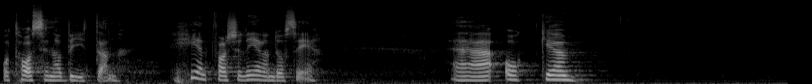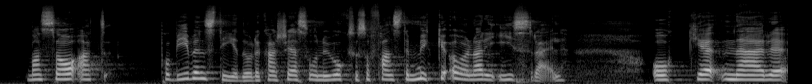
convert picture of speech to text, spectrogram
och tar sina byten. Helt fascinerande att se. Eh, och eh, man sa att på Bibelns tid, och det kanske är så nu också, så fanns det mycket örnar i Israel. Och eh, när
